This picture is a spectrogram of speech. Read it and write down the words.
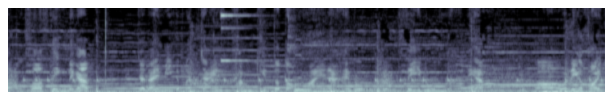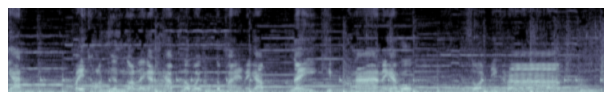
สองซอสซิ่งนะครับ จะได้มีกำลังใจทำคลิปต่อๆไปนะ ให้พวกเป็นซีดูทั้งหลายนะครับก็วันนี้ก็ขออนุญาตไปถอนเงินก่อนแล้วกันครับแล้วไว้พบกันใหม่นะครับ ในคลิปหน้านะครับผม สวัสดีครับ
